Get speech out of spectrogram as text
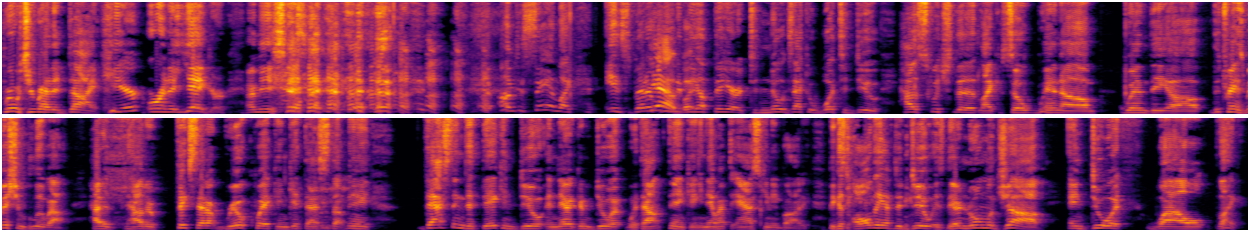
where would you rather die, here or in a Jaeger? I mean, I'm just saying, like, it's better Yeah, for you to be up there to know exactly what to do, how to switch the like. So when um when the uh the transmission blew out, how to how to fix that up real quick and get that stuff. I mean, that's things that they can do and they're going to do it without thinking and they don't have to ask anybody because all they have to do is their normal job and do it while like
